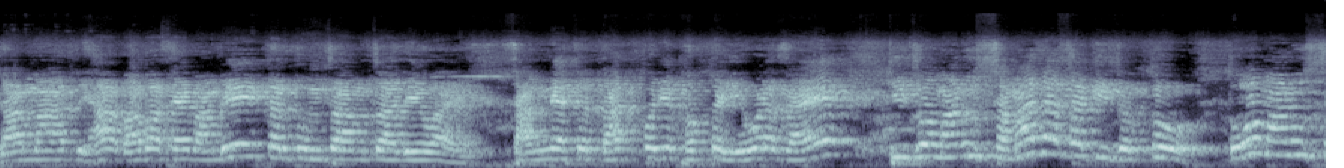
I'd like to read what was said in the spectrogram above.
गामात हा बाबासाहेब आंबेडकर तुमचा आमचा देव आहे. सांगण्याचं तात्पर्य फक्त एवढंच आहे की जो माणूस समाजासाठी जगतो तो माणूस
